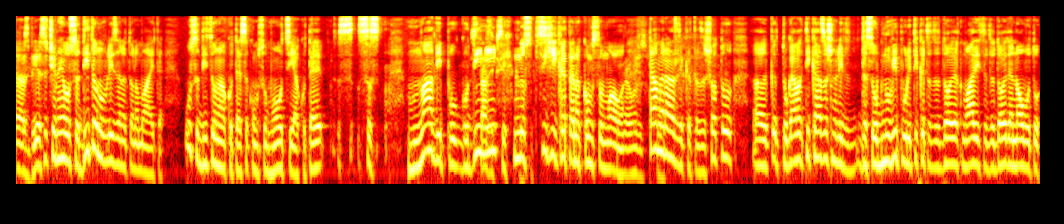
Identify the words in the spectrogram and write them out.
разбира се, че не е осъдително влизането на младите. Осъдително, ако те са комсомолци, ако те с, с млади по С години, психика. но с психиката на комсомола. Да, ужас. Там е разликата, защото а, тогава ти казваш нали, да, да се обнови политиката, да дойдат младите, да дойде новото,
